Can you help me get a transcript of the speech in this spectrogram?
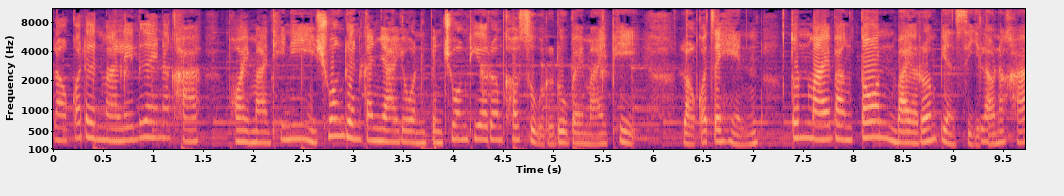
เราก็เดินมาเรื่อยๆนะคะพลอยมาที่นี่ช่วงเดือนกันยายนเป็นช่วงที่เริ่มเข้าสู่ฤดูใบไม้ผลิเราก็จะเห็นต้นไม้บางต้นใบเริ่มเปลี่ยนสีแล้วนะคะ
